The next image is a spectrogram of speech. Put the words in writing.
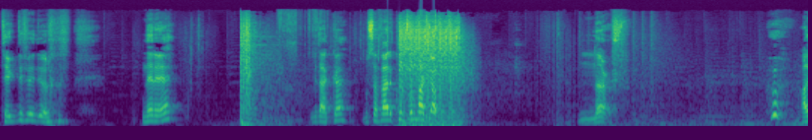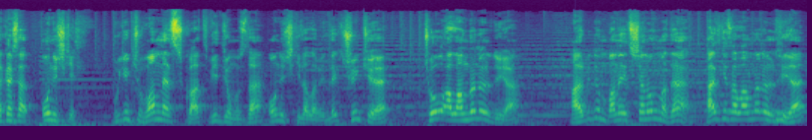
Teklif ediyorum. Nereye? Bir dakika. Bu sefer kurtulmak yok. Nerf. Huh. Arkadaşlar 13 kill. Bugünkü One Man Squad videomuzda 13 kill alabildik. Çünkü çoğu alandan öldü ya. Harbi diyorum bana yetişen olmadı ha. Herkes alandan öldü ya.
